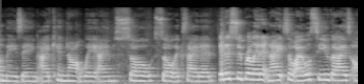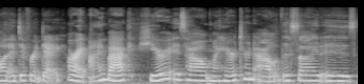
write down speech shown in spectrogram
amazing. I cannot wait. I am so, so excited. It is super late at night, so I will see you guys on a different day. All right, I'm back. Here is how my hair turned out. This side is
